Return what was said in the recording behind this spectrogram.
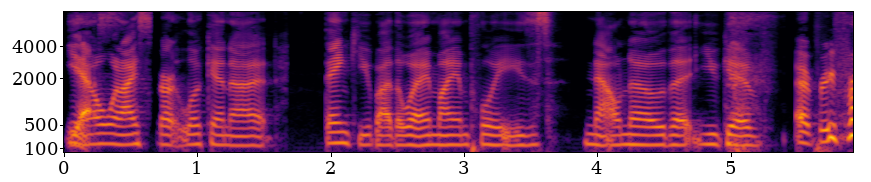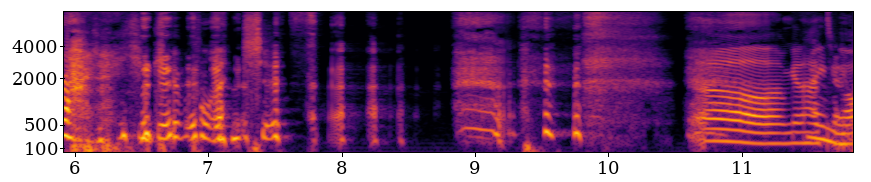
You yes. know, when I start looking at. Thank you, by the way. My employees now know that you give every Friday. You give lunches. Oh, I'm gonna have I to know. be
